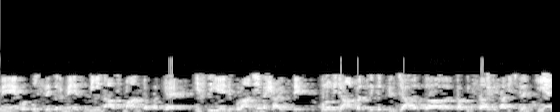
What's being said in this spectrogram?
میں اور اس ذکر میں زمین آسمان کا فرق ہے۔ اس لیے جو پرانے مشاہد تھے، انہوں نے جہاں پر ذکر گلجار کا قصہ یہ ساری چیزیں کی ہیں،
